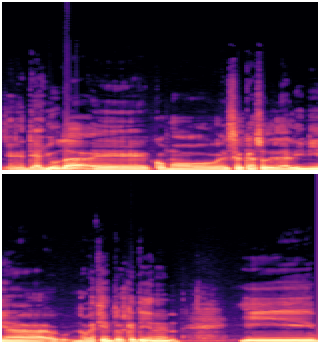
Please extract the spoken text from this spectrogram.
de ayuda, eh, como es el caso de la línea 900 que tienen, y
